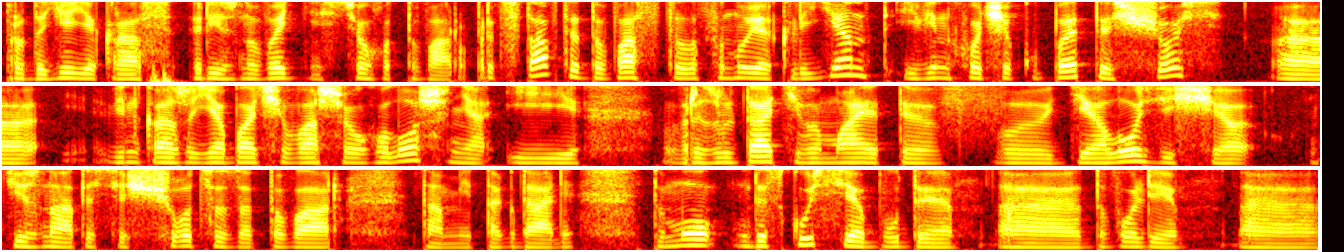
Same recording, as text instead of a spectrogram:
продає якраз різновидність цього товару. Представте, до вас телефонує клієнт, і він хоче купити щось. Він каже: Я бачив ваше оголошення, і в результаті ви маєте в діалозі ще дізнатися, що це за товар, там і так далі. Тому дискусія буде е, доволі е,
